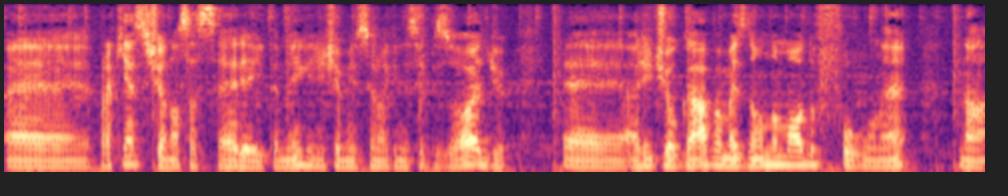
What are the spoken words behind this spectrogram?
É, para quem assistiu a nossa série aí também, que a gente já mencionou aqui nesse episódio, é, a gente jogava, mas não no modo full, né? Na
